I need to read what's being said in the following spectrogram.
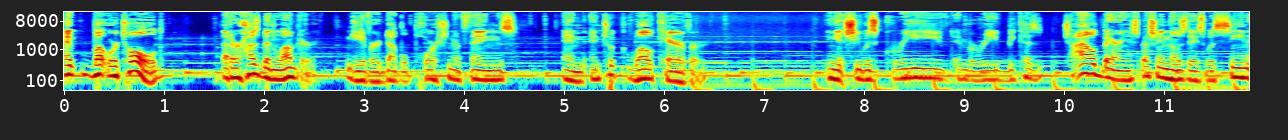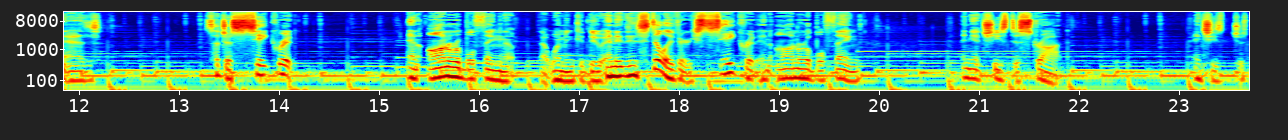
And, but we're told that her husband loved her gave her a double portion of things and, and took well care of her and yet she was grieved and bereaved because childbearing, especially in those days, was seen as such a sacred and honorable thing that, that women could do. And it is still a very sacred and honorable thing. And yet she's distraught. And she's just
